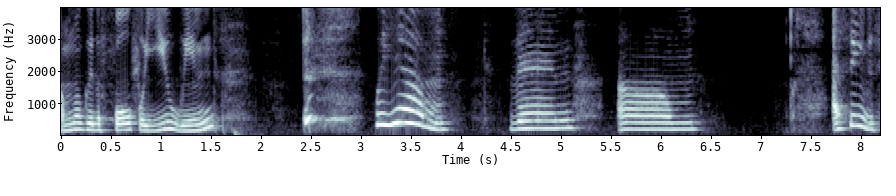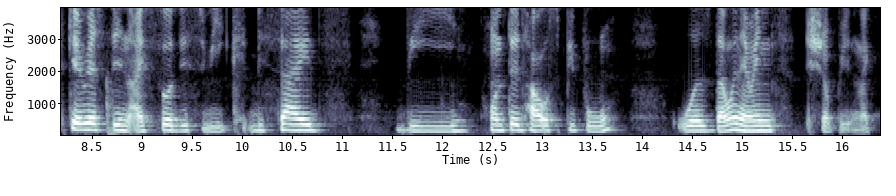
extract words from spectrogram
I'm not going to fall for you, wind. but yeah, then, um, I think the scariest thing I saw this week, besides the haunted house people, was that when I went shopping, like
